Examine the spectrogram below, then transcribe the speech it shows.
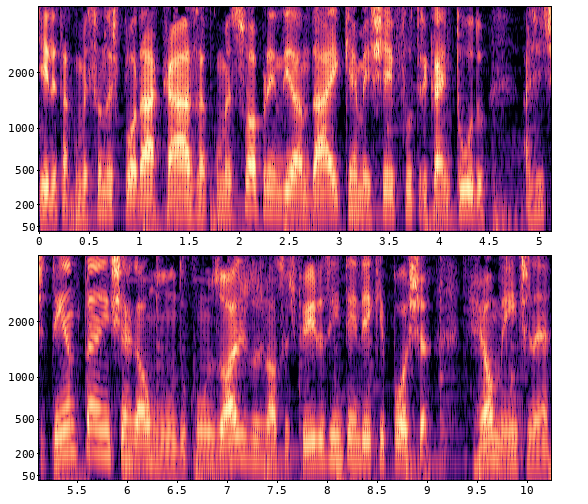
que ele está começando a explorar a casa, começou a aprender a andar e quer mexer e futricar em tudo, a gente tenta enxergar o mundo com os olhos dos nossos filhos e entender que, poxa, realmente, né?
